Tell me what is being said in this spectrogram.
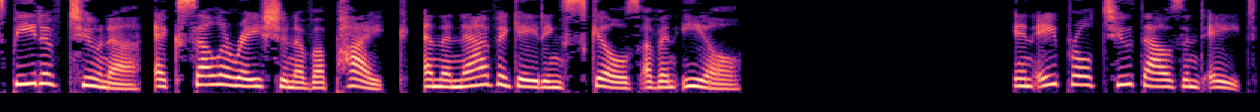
speed of tuna, acceleration of a pike, and the navigating skills of an eel. In April 2008,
